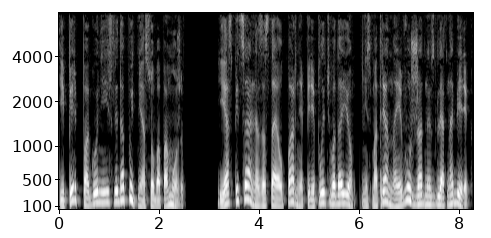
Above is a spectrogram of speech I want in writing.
Теперь погони и следопыт не особо поможет. Я специально заставил парня переплыть водоем, несмотря на его жадный взгляд на берег.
